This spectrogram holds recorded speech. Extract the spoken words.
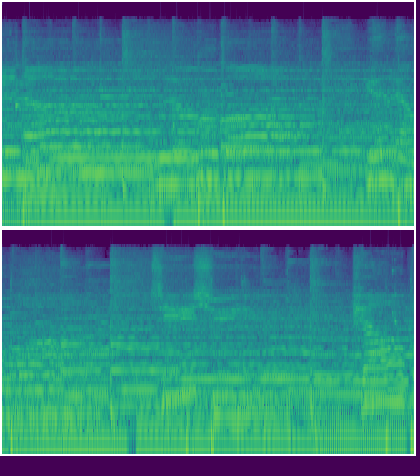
只能路过，原谅我继续漂泊。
